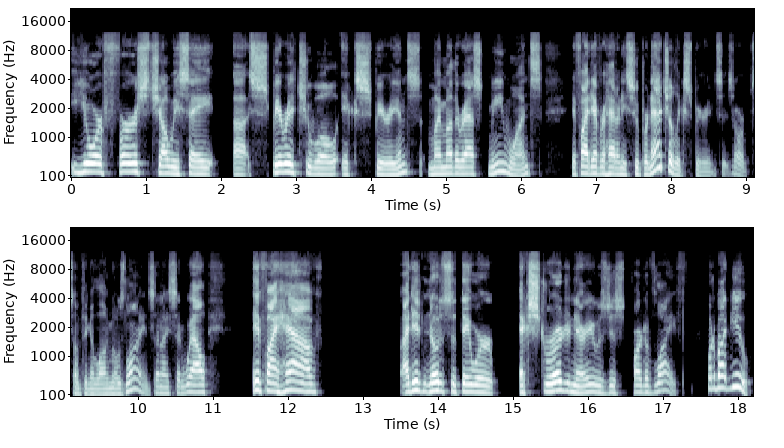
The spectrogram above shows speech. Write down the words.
your first, shall we say, uh, spiritual experience? My mother asked me once if I'd ever had any supernatural experiences or something along those lines, and I said, "Well, if I have, I didn't notice that they were extraordinary. It was just part of life. What about you?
